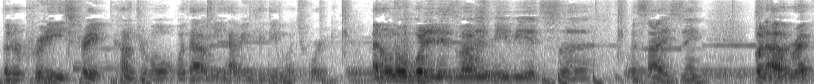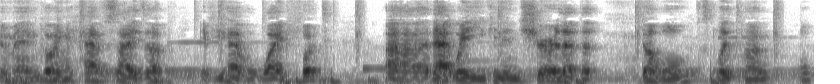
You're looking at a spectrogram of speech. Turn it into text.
that are pretty straight, comfortable without me having to do much work. I don't know what it is about it. Maybe it's uh, a size thing, but I would recommend going a half size up if you have a wide foot. Uh, that way you can ensure that the double split tongue will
